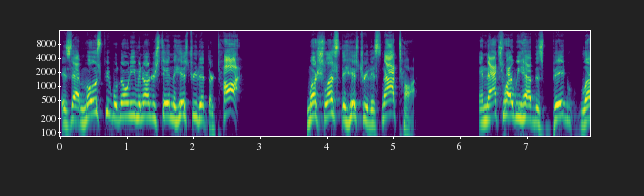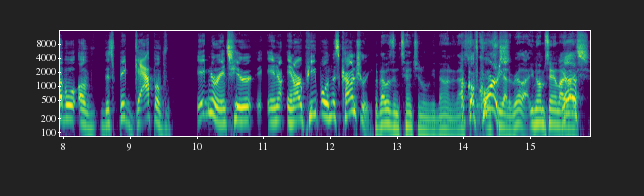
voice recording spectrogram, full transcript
is that most people don't even understand the history that they're taught, much less the history that's not taught. And that's why we have this big level of this big gap of ignorance here in, in our people in this country. But that was intentionally done. And that's, Of- course. you got to realize. You know what I'm saying? Like, yes.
